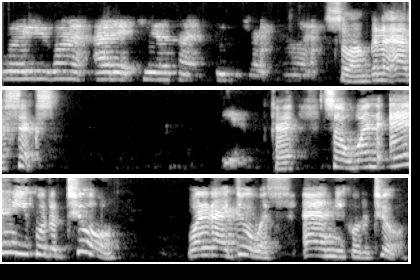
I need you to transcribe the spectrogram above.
Well, you're gonna add it to the sign, So I'm going to add a 6. Yeah. Okay, so when n equal to 2, what did I do with n equal to 2?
